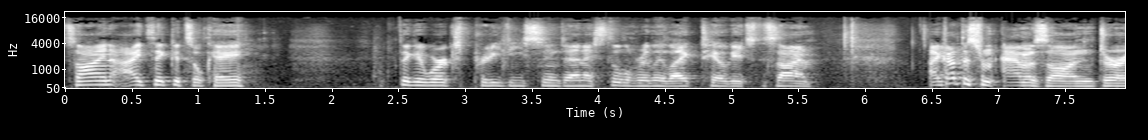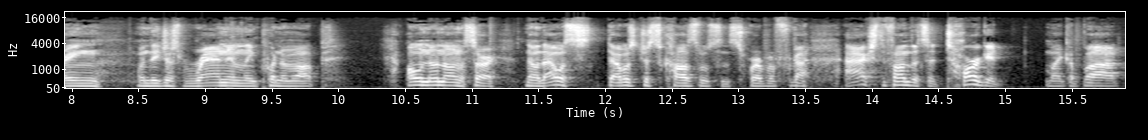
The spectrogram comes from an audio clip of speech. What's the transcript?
design, I think it's okay. I think it works pretty decent, and I still really like Tailgate's design. I got this from Amazon during when they just randomly put them up Oh no no no sorry no that was that was just Cosmos and Swerve I forgot I actually found this at Target like about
